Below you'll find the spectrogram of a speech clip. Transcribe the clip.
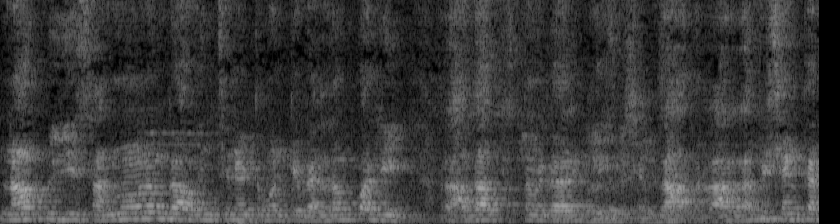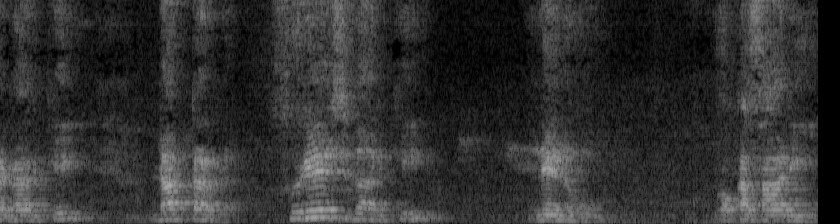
నాకు ఈ సన్మానం గావించినటువంటి వెల్లంపల్లి రాధాకృష్ణ గారికి రవిశంకర్. గారికి డాక్టర్ సురేష్ గారికి నేను ఒకసారి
